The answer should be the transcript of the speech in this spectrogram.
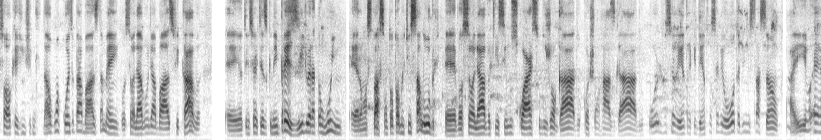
Só que a gente tem que dar alguma coisa para a base também. Você olhava onde a base ficava, é, eu tenho certeza que nem presídio era tão ruim. Era uma situação totalmente insalubre. É, você olhava aqui em cima os quartos tudo jogado, colchão rasgado. Hoje você entra aqui dentro, você vê outra administração. Aí é,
